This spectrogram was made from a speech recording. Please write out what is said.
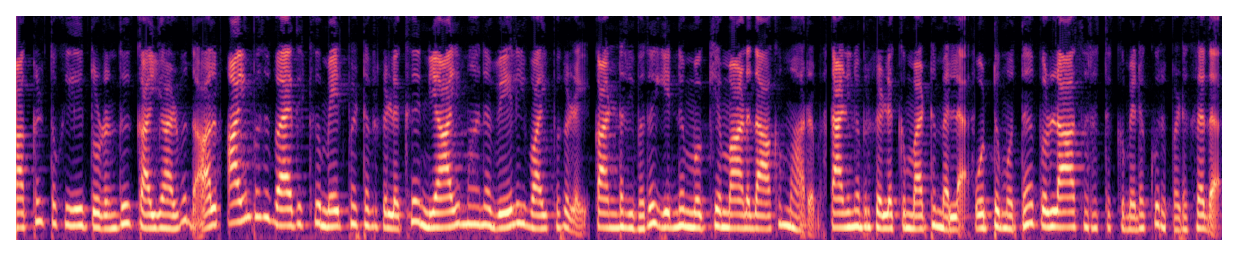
மக்கள் தொகையை தொடர்ந்து கையாள்வதால் ஐம்பது வயதுக்கு மேற்பட்டவர்களுக்கு நியாயமான வேலை வாய்ப்புகளை கண்டறிவது இன்னும் முக்கியமானதாக மாறும். தனிநபர்களுக்கு மட்டுமல்ல ஒட்டுமொத்த பொருளாதாரத்துக்கும் என கூறப்படுகிறது.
